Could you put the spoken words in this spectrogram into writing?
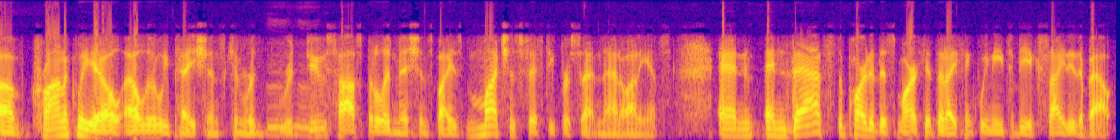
of chronically ill elderly patients can re- mm-hmm. reduce hospital admissions by as much as 50% in that audience. And, and that's the part of this market that I think we need to be excited about.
